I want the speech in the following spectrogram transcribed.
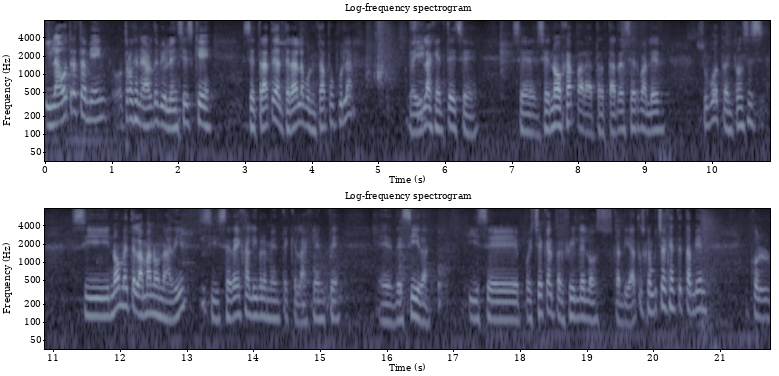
Y la otra también, otro generador de violencia es que se trate de alterar la voluntad popular. Y ahí la gente se, se, enoja para tratar de hacer valer su voto. Entonces, si no mete la mano nadie, si se deja libremente que la gente eh, decida y se pues checa el perfil de los candidatos, que mucha gente también eh,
